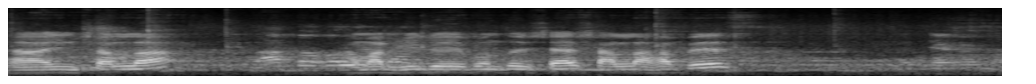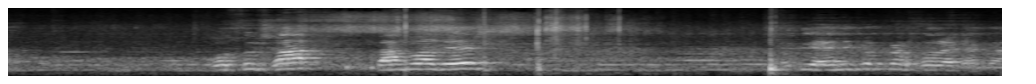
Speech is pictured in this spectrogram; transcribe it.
হ্যাঁ ইনশাল্লাহ। আমার ভিডিও এই পর্যন্ত শেষ। আল্লাহ হাফেজ। বাংলাদেশ। হেলিকপ্টার চলে ঢাকা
